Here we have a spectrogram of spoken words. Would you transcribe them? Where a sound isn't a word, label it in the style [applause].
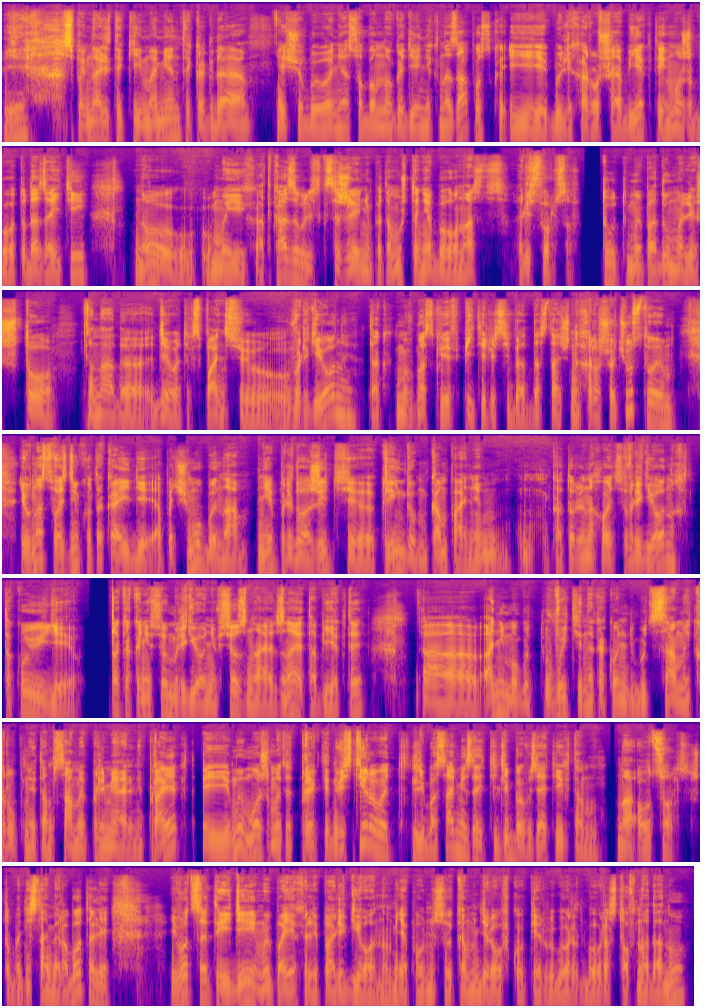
И вспоминали такие моменты, когда еще было не особо много денег на запуск, и были хорошие объекты, и можно было туда зайти, но мы их отказывались, к сожалению, потому что не было у нас ресурсов. Тут мы подумали, что надо делать экспансию в регионы, так как мы в Москве, в Питере себя достаточно хорошо чувствуем. И у нас возникла такая идея, а почему бы нам не предложить э, клининговым компаниям, которые находятся в регионах, такую идею? Так как они в своем регионе все знают, знают объекты, а, они могут выйти на какой-нибудь самый крупный, там, самый премиальный проект, и мы можем этот проект инвестировать, либо сами зайти, либо взять их там на аутсорс, чтобы они с нами работали. И вот с этой идеей мы поехали по регионам. Я помню свою командировку, первый город был Ростов-на-Дону.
